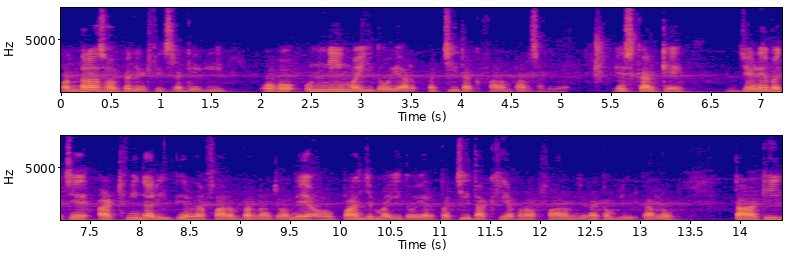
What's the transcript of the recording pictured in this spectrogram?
1500 ਰੁਪਏ ਲੇਟ ਫੀਸ ਲੱਗੇਗੀ। ਉਹ 19 ਮਈ 2025 ਤੱਕ ਫਾਰਮ ਭਰ ਸਕਦੇ ਆ। ਇਸ ਕਰਕੇ ਜਿਹੜੇ ਬੱਚੇ 8ਵੀਂ ਦਾ ਰੀਪੀਅਰ ਦਾ ਫਾਰਮ ਭਰਨਾ ਚਾਹੁੰਦੇ ਆ, ਉਹ 5 ਮਈ 2025 ਤੱਕ ਹੀ ਆਪਣਾ ਫਾਰਮ ਜਿਹੜਾ ਕੰਪਲੀਟ ਕਰ ਲਓ, ਤਾਂ ਕਿ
